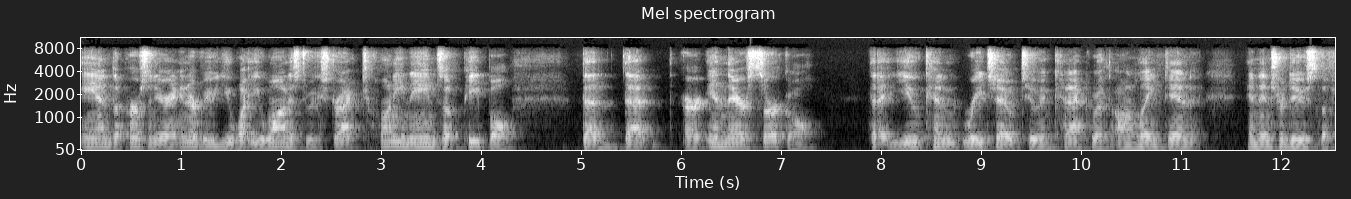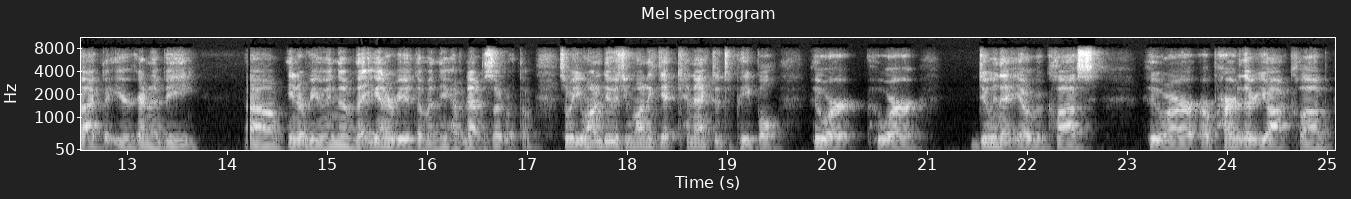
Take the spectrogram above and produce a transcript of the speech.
and the person you're in interview you what you want is to extract 20 names of people that that are in their circle that you can reach out to and connect with on linkedin and introduce the fact that you're going to be um, interviewing them that you interviewed them and you have an episode with them so what you want to do is you want to get connected to people who are who are doing that yoga class who are, are part of their yacht club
